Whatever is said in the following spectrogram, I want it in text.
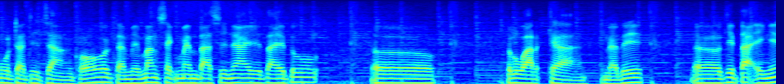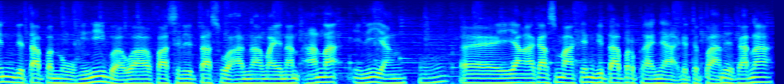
mudah dijangkau dan memang segmentasinya kita itu eh, keluarga. Jadi eh, kita ingin kita penuhi bahwa fasilitas wahana mainan anak ini yang hmm. eh, yang akan semakin kita perbanyak ke depan ya. karena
